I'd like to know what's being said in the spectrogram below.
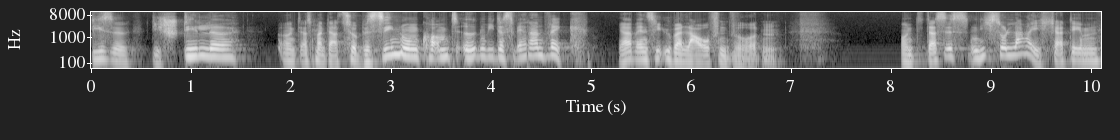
diese, die Stille und dass man da zur Besinnung kommt, irgendwie, das wäre dann weg, ja, wenn sie überlaufen würden. Und das ist nicht so leicht, ja, dem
